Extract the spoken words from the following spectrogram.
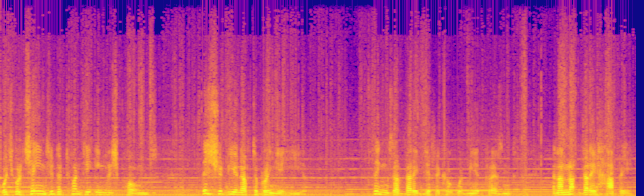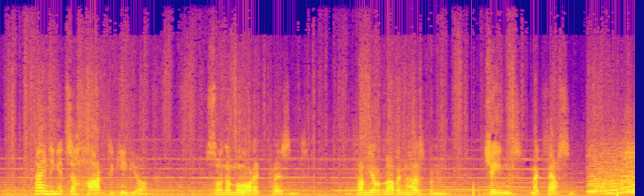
which will change into 20 English pounds. This should be enough to bring you here. Things are very difficult with me at present, and I'm not very happy, finding it so hard to give you up. So no more at present. From your loving husband, James McPherson.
